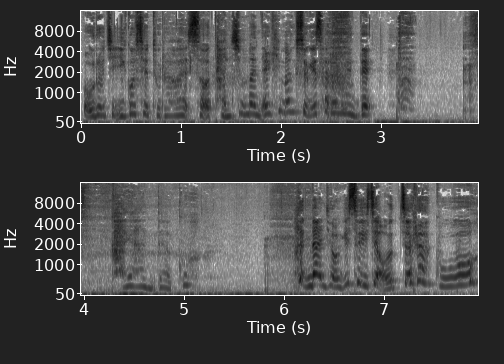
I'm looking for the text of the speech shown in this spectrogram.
오로지 이곳에 돌아와서 당신 만날 희망 속에 살았는데 가야 한다고? 난 여기서 이제 어쩌라고?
